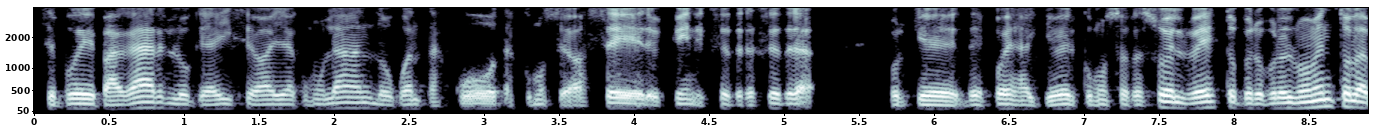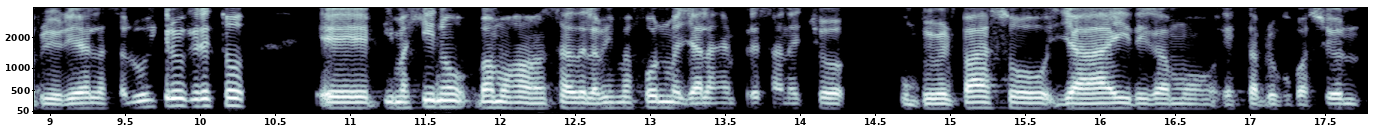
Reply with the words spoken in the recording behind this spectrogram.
se puede pagar lo que ahí se vaya acumulando, cuántas cuotas, cómo se va a hacer, en fin, etcétera, etcétera, porque después hay que ver cómo se resuelve esto, pero por el momento la prioridad es la salud y creo que en esto, eh, imagino, vamos a avanzar de la misma forma, ya las empresas han hecho un primer paso, ya hay, digamos, esta preocupación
